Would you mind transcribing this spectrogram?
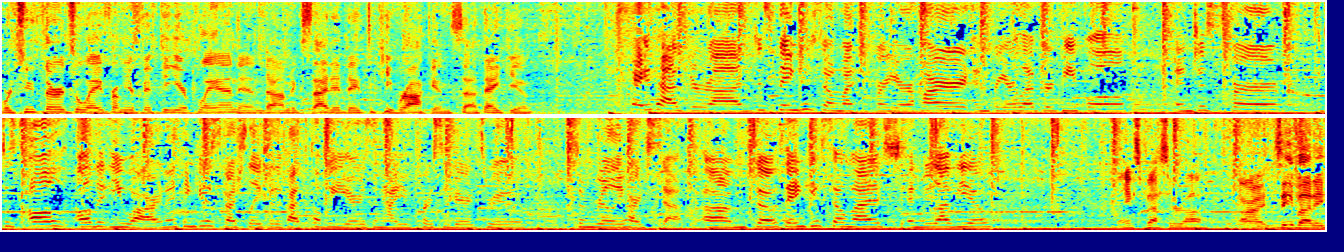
we're two thirds away from your 50 year plan, and I'm excited to, to keep rocking. So thank you. Hey, Pastor Rod. Just thank you so much for your heart and for your love for people and just for just all all that you are. And I thank you especially for the past couple years and how you've persevered through some really hard stuff. Um, so thank you so much, and we love you. Thanks, Pastor Rod. All right, see you, buddy.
